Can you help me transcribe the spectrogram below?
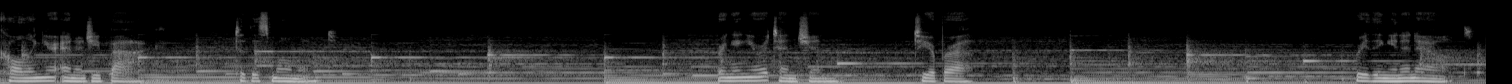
Calling your energy back to this moment. Bringing your attention to your breath. Breathing in and out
